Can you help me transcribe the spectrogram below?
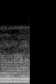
Uh...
